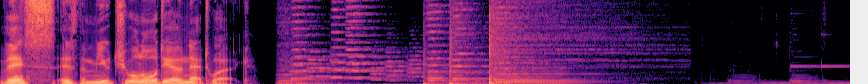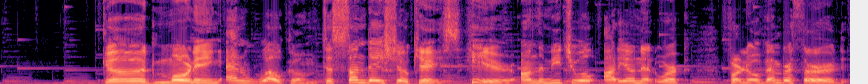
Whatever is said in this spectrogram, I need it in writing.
This is the Mutual Audio Network. Good morning and welcome to Sunday Showcase here on the Mutual Audio Network for November 3rd,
